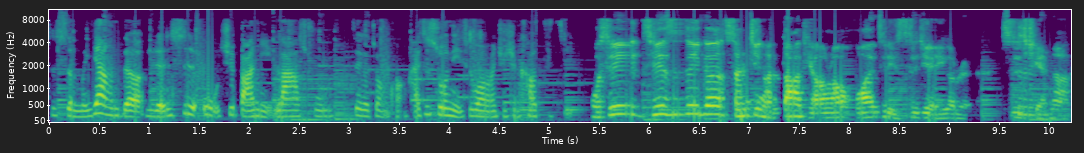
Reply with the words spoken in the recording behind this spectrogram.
是什么样的人事物去把你拉出这个状况？还是说你是完完全全靠自己？我是其实是一个神经很大条，然后活在自己世界的一个人。之前啊，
